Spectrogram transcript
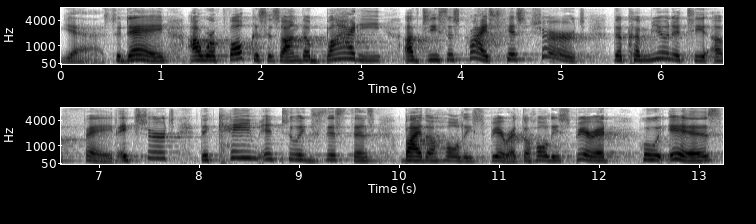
Yes, today our focus is on the body of Jesus Christ, his church, the community of faith, a church that came into existence by the Holy Spirit. The Holy Spirit, who is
